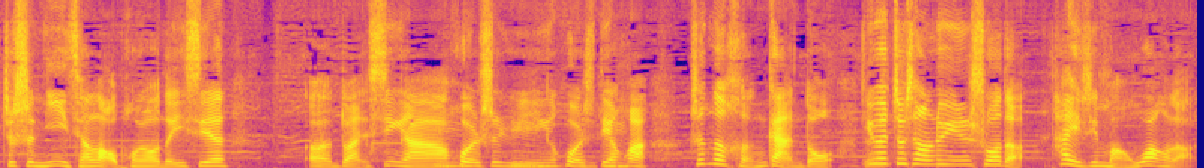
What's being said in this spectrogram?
就是你以前老朋友的一些。呃，短信啊，或者是语音，或者是电话，真的很感动。因为就像绿茵说的，他已经忙忘了。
